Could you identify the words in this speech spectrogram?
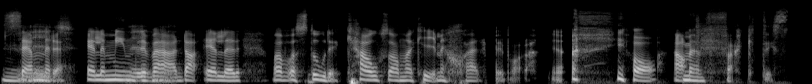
Nej. sämre eller mindre Nej, nej. värda eller vad, vad stod det? Kaos och anarki. Men skärp er bara. Ja, Ja. men faktiskt.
